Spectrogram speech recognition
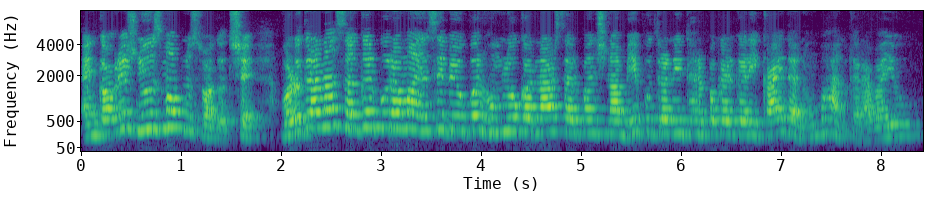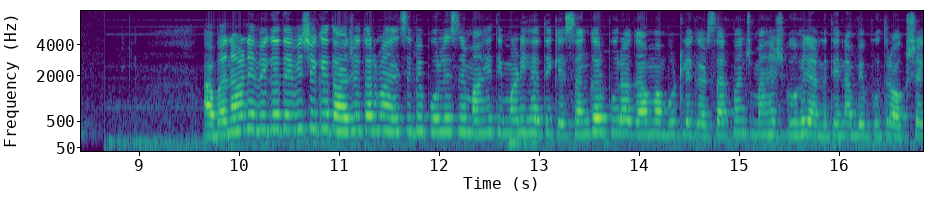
એન્ડ કવરેજ ન્યૂઝમાં આપનું સ્વાગત છે. વડોદરાના શંકરપુરામાં એલસીબી ઉપર હુમલો કરનાર સરપંચના બે પુત્રની ધરપકડ કરી કાયદાનું ભાન કરાવાયું. આ બનાવની વિગત એવી છે કે તાજેતરમાં એલસીબી પોલીસને માહિતી મળી હતી કે શંકરપુરા ગામમાં બુટલેગર સરપંચ મહેશ ગોહિલ અને તેના બે પુત્ર અક્ષય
